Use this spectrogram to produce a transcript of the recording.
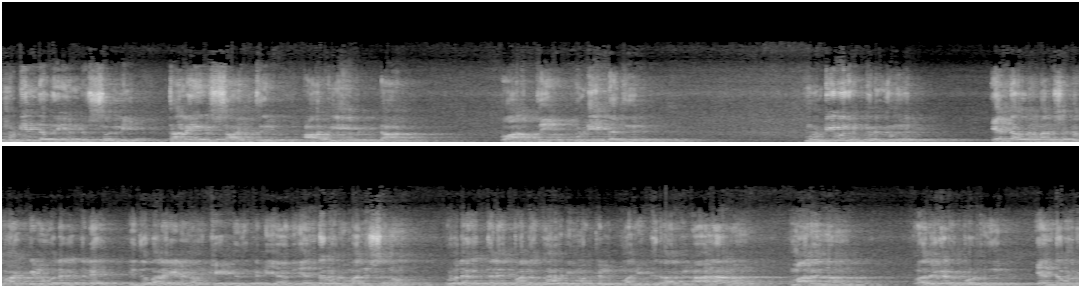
முடிந்தது என்று சொல்லி தலையை சாய்த்து ஆவியை விட்டான் வார்த்தை முடிந்தது. முடிவு என்கிறது. எந்த ஒரு மனுஷனுடைய வாழ்க்கையிலும் உலகத்தில் இதுவரையில் நாம் கேட்டது கிடையாது. எந்த ஒரு மனுஷனும் உலகத்தில் பல கோடி மக்கள் மறிக்கிறார்கள். ஆனாலும் மரணம் வருகிற பொழுது எந்த ஒரு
